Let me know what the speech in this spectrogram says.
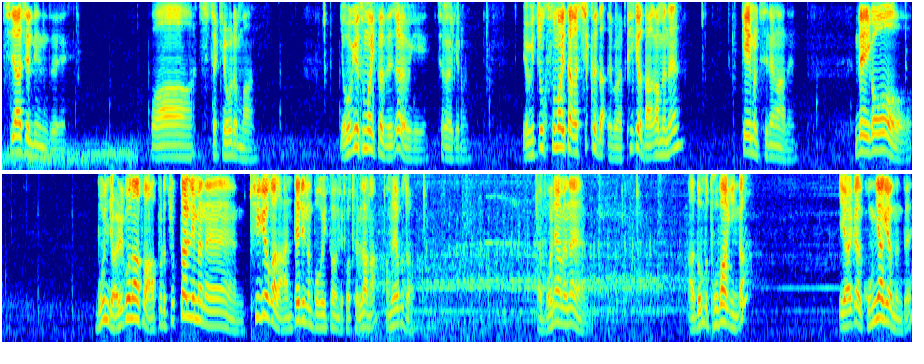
지하실 있는데. 와 진짜 개오랜만 여기 숨어 있어야 되죠 여기? 제가 알기론. 여기 쭉 숨어 있다가 시크 나, 피규어 나가면은 게임을 진행하는. 근데 이거 문 열고 나서 앞으로 쭉 달리면은 피규어가 안 때리는 버그 있었는데 그거 될라나? 한번 해보자. 야, 뭐냐면은 아 너무 도박인가? 이거 약간 공략이었는데?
